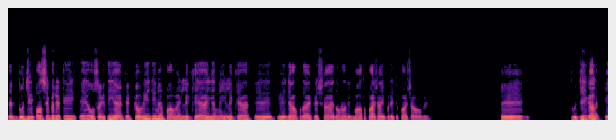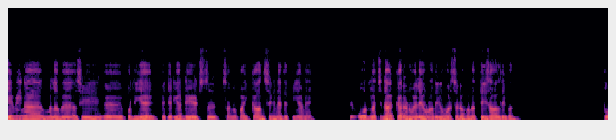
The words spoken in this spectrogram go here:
ਤੇ ਦੂਜੀ ਪੋਸਿਬਿਲਿਟੀ ਇਹ ਹੋ ਸਕਦੀ ਹੈ ਕਿ ਕਵੀ ਜੀ ਨੇ ਭਾਵੇਂ ਲਿਖਿਆ ਜਾਂ ਨਹੀਂ ਲਿਖਿਆ ਇਹ ਇਹ ਜਾਪਦਾ ਹੈ ਕਿ ਸ਼ਾਇਦ ਉਹਨਾਂ ਦੀ ਮਾਤ ਭਾਸ਼ਾ ਹੀ ਬ੍ਰਿਜ ਭਾਸ਼ਾ ਹੋਵੇ। ਤੇ ਦੂਜੀ ਗੱਲ ਇਹ ਵੀ ਨਾ ਮਤਲਬ ਅਸੀਂ ਅਹ, ਭੁੱਲੀਏ ਕਿ ਜਿਹੜੀਆਂ ਡੇਟਸ ਸਾਨੂੰ ਭਾਈ ਕਾਨ ਸਿੰਘ ਨੇ ਦਿੱਤੀਆਂ ਨੇ ਤੇ ਉਹ ਰਚਨਾ ਕਰਨ ਵੇਲੇ ਉਹਨਾਂ ਦੀ ਉਮਰ ਸਿਰਫ 29 ਸਾਲ ਦੀ ਬਣਦੀ। ਤੋ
